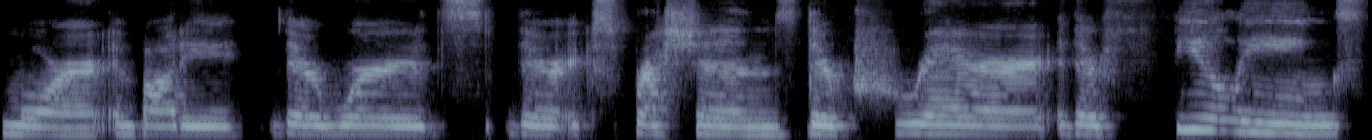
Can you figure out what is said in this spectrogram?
more, embody their words, their expressions, their prayer, their feelings,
